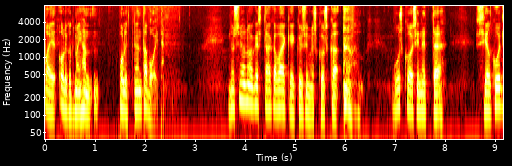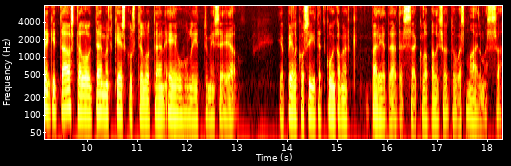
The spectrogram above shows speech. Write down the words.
vai oliko tämä ihan poliittinen tavoite? No se on oikeastaan aika vaikea kysymys, koska uskoisin, että siellä kuitenkin taustalla oli tämmöistä keskustelua tähän EU-liittymiseen ja, ja pelko siitä, että kuinka me pärjätään tässä globalisoituvassa maailmassa.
